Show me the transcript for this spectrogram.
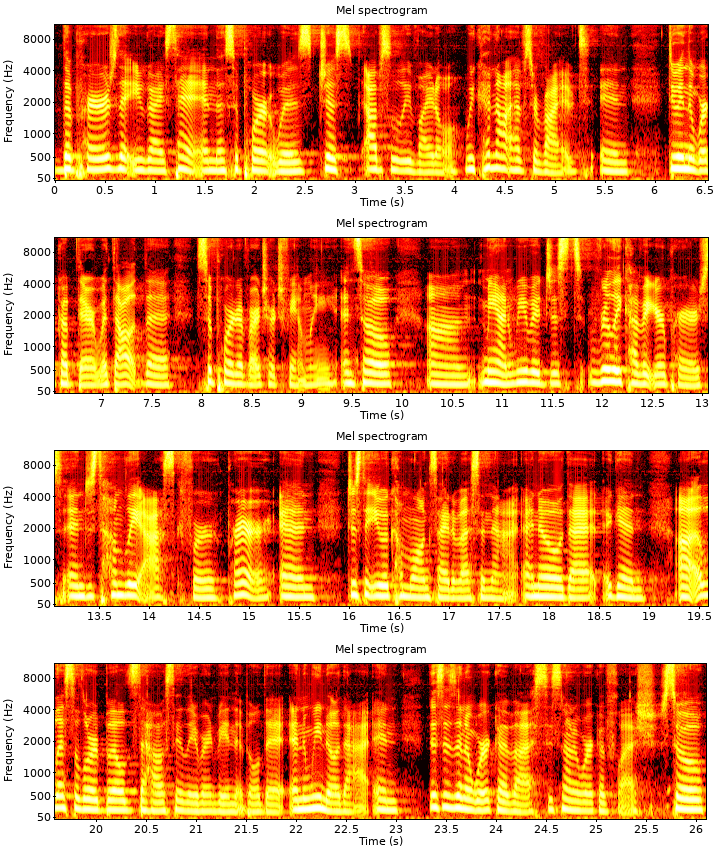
the prayers that you guys sent and the support was just absolutely vital. We could not have survived in doing the work up there without the support of our church family. And so, um, man, we would just really covet your prayers and just humbly ask for prayer and just that you would come alongside of us in that. I know that, again, uh, unless the Lord builds the house, they labor in vain that build it. And we know that. And this isn't a work of us, it's not a work of flesh. So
